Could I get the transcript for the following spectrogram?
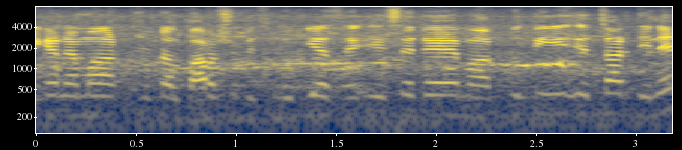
এখানে আমার টোটাল বারোশো পিস মুরগি আছে। এই সাইডে আমার প্রতি চার দিনে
